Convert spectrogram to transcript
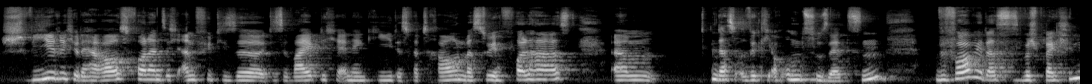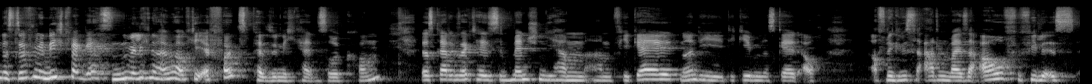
schwierig oder herausfordernd sich anfühlt, diese, diese weibliche Energie, das Vertrauen, was du hier voll hast, ähm, das wirklich auch umzusetzen. Bevor wir das besprechen, das dürfen wir nicht vergessen, will ich noch einmal auf die Erfolgspersönlichkeiten zurückkommen. Du hast gerade gesagt, hey, es sind Menschen, die haben, haben viel Geld, ne, die, die geben das Geld auch auf eine gewisse Art und Weise auf. Für viele ist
